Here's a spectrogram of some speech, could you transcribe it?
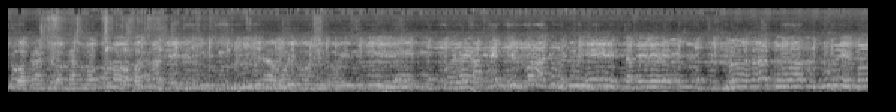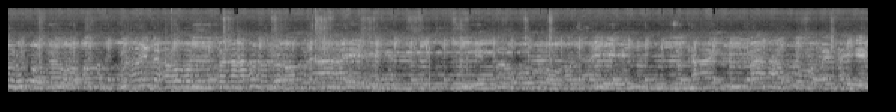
ชั่วครั้งชั่ราวบ่ปัจจัยยาวยนโดยนี้ คิดว่าจะพึงมีใจเธอตัวไม่มองรู้เงาไม่จะเอาสามครองได้นิ่งเบาใจสุดท้ายบ้าก็ไปให้ดิน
